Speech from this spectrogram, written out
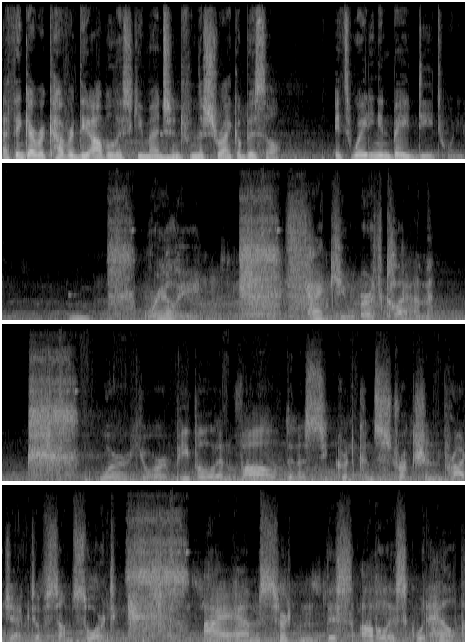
I think I recovered the obelisk you mentioned from the Shrike Abyssal. It's waiting in Bay D-20. Really? Thank you, Earth Clan. Were your people involved in a secret construction project of some sort? I am certain this obelisk would help.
